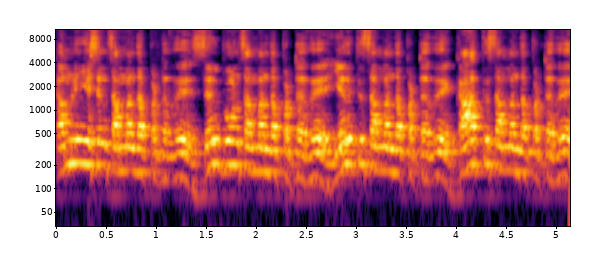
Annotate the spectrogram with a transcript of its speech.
கம்யூனிகேஷன் சம்பந்தப்பட்டது செல்போன் சம்பந்தப்பட்டது எழுத்து சம்பந்தப்பட்டது காத்து சம்பந்தப்பட்டது.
